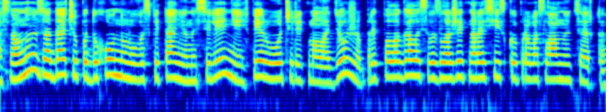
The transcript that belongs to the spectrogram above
Основную задачу по духовному воспитанию населения и в первую очередь молодежи предполагалось возложить на Российскую Православную Церковь.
